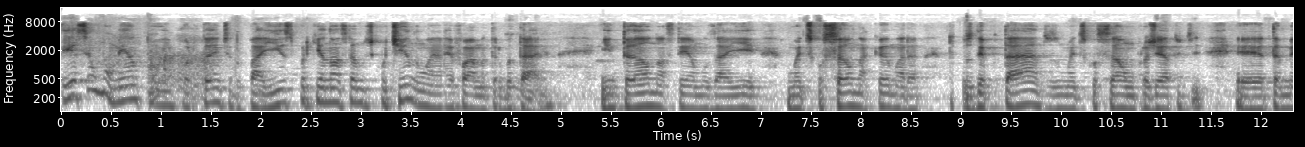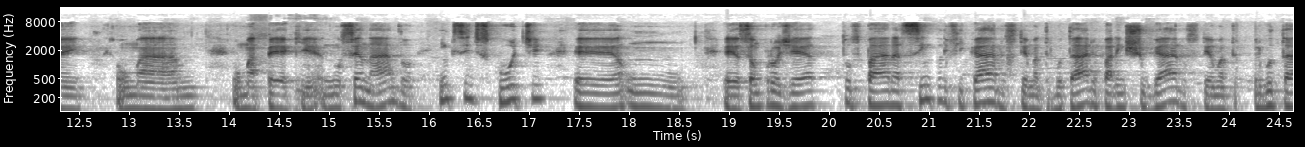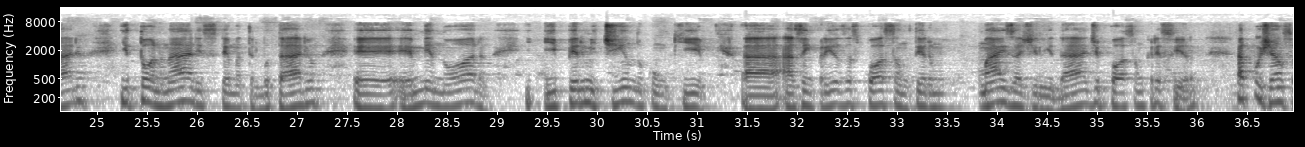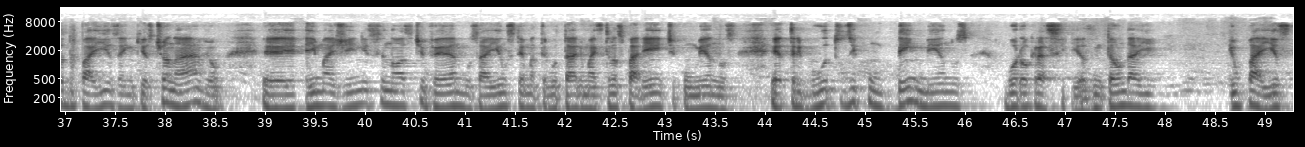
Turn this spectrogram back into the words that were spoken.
esse é um momento importante do país porque nós estamos discutindo uma reforma tributária. Então, nós temos aí uma discussão na Câmara dos Deputados, uma discussão, um projeto de eh, também uma, uma PEC no Senado, em que se discute eh, um, eh, são projetos para simplificar o sistema tributário, para enxugar o sistema tributário e tornar esse sistema tributário menor e, e, permitindo com que ah, as empresas possam ter mais agilidade possam crescer. A pujança do país é inquestionável. É, imagine se nós tivermos aí um sistema tributário mais transparente, com menos é, tributos e com bem menos burocracias. Então, daí o país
